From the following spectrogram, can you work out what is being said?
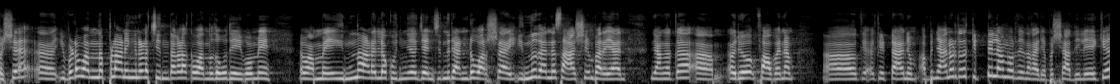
പക്ഷേ ഇവിടെ വന്നപ്പോഴാണ് ഇങ്ങനെയുള്ള ചിന്തകളൊക്കെ വന്നത്. ദൈവമേ അമ്മേ ഇന്നാണല്ലോ കുഞ്ഞ് ജനിച്ചിന്ന് രണ്ട് വർഷമായി. ഇന്ന് തന്നെ സാക്ഷ്യം പറയാൻ ഞങ്ങൾക്ക് ഒരു ഭവനം കിട്ടാനും. അപ്പം ഞാനോട് കിട്ടില്ല എന്ന് പറഞ്ഞിരുന്ന കാര്യം. പക്ഷേ അതിലേക്ക്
